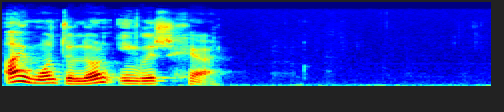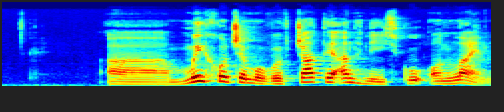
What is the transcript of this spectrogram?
I want to learn English here. А, ми хочемо вивчати англійську онлайн.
